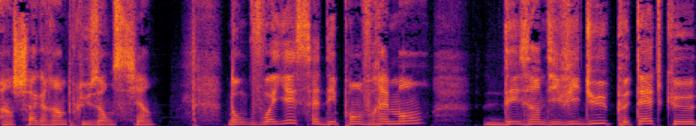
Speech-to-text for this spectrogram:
un chagrin plus ancien. Donc vous voyez, ça dépend vraiment des individus. Peut-être que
